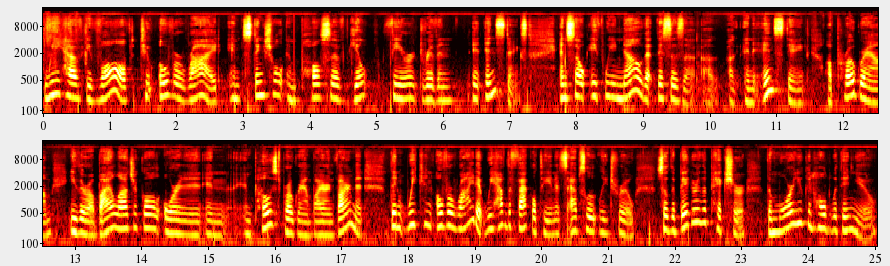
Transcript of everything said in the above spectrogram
we have evolved to override instinctual, impulsive, guilt fear driven instincts. And so, if we know that this is a, a, a, an instinct, a program, either a biological or an, an, imposed program by our environment, then we can override it. We have the faculty, and it's absolutely true. So, the bigger the picture, the more you can hold within you.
